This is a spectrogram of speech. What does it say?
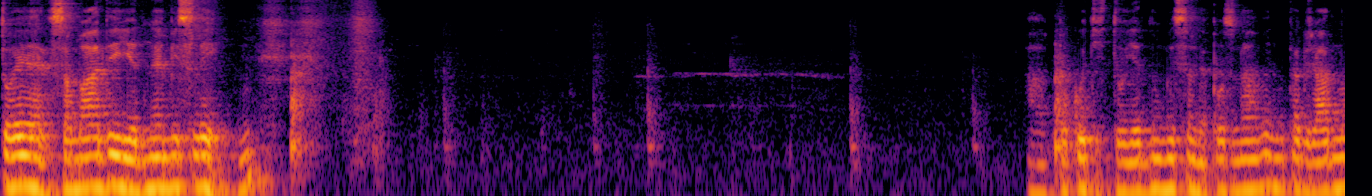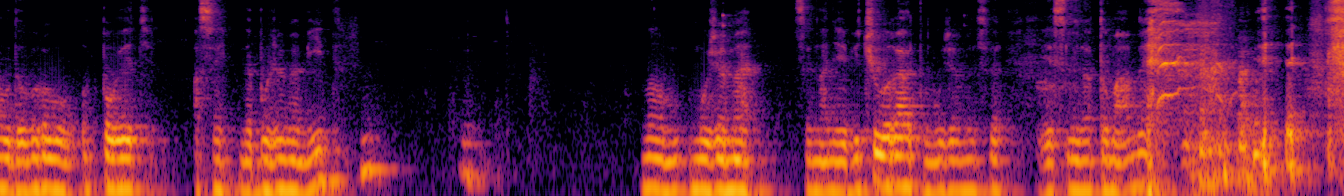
to je samády jedné mysli. Hm? A pokud tu jednu mysl nepoznáme, no tak žádnou dobrou odpověď asi nebudeme mít. No, můžeme se na něj vyčůrat, můžeme se, jestli na to máme,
